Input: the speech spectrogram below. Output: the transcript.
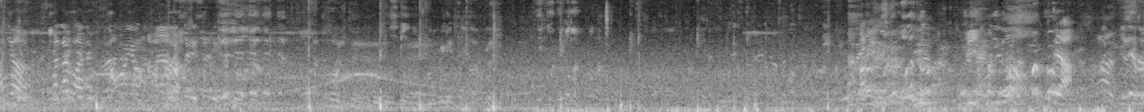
아니야 살라고 안 했어 성호 형 이제야? 이제 뭐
